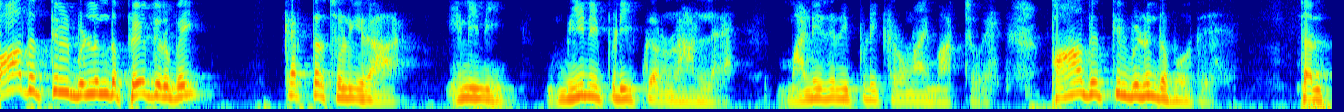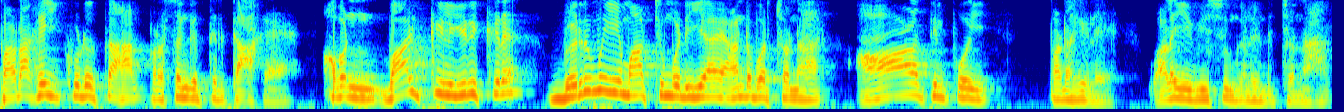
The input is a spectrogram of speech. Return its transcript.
பாதத்தில் விழுந்த பேதுருவை கர்த்தர் சொல்கிறார் இனி நீ மீனை பிடிக்கிறனால மனிதனை பிடிக்கிறவனாய் மாற்றுவேன். பாதத்தில் விழுந்தபோது தன் படகை கொடுத்தான் பிரசங்கத்திற்காக அவன் வாழ்க்கையில் இருக்கிற வெறுமையை மாற்றும்படியாய் ஆண்டவர் சொன்னார். ஆழத்தில் போய் படகிலே வலையை வீசுங்கள் என்று சொன்னார்.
